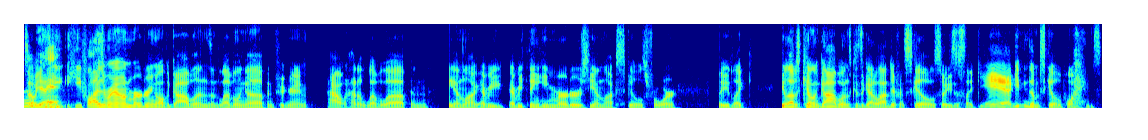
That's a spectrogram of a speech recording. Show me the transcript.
So yeah, he, he flies around murdering all the goblins and leveling up and figuring out how to level up and he unlock every everything he murders he unlocks skills for. So he like he loves killing goblins because they got a lot of different skills. So he's just like, yeah, give me them skill points.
